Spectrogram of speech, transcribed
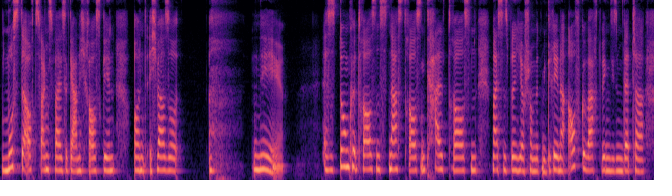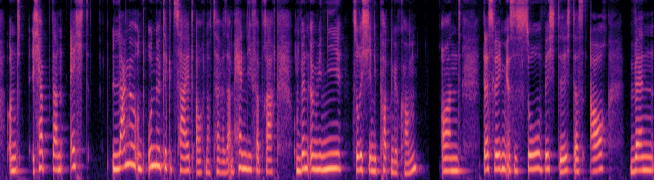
musste auch zwangsweise gar nicht rausgehen und ich war so, nee, es ist dunkel draußen, es ist nass draußen, kalt draußen. Meistens bin ich auch schon mit Migräne aufgewacht wegen diesem Wetter. Und ich habe dann echt lange und unnötige Zeit auch noch teilweise am Handy verbracht und bin irgendwie nie so richtig in die Potten gekommen. Und deswegen ist es so wichtig, dass auch wenn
